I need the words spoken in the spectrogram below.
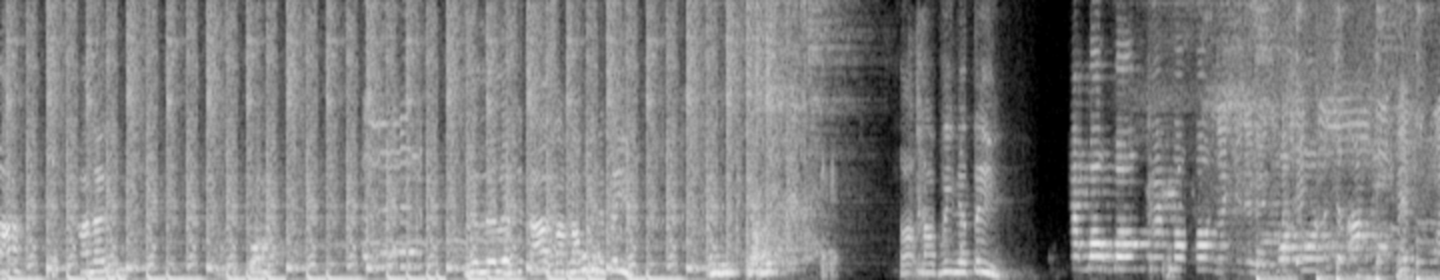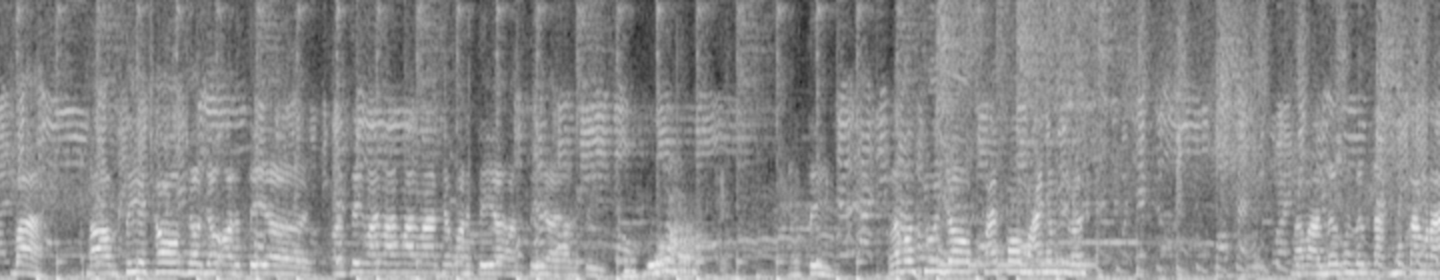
អស់អានេះលឿនលឿនលឿ ខាងបងបងខាងបងបងយ៉ាងនេះធត់ធត់ចិត្តអស់នេះបាទដល់នាទីឲ្យឈប់យកយកអស់នាទីអើយអស់នាទីបានបានបានបានឈប់អស់នាទីហើយអស់នាទីហើយអស់នាទីនាទីឥឡូវបងជួយយកផ្លែពោមកឲ្យខ្ញុំតិចមើលបាទបាទលើកមកលើកដាក់មុខកាមេរ៉ា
